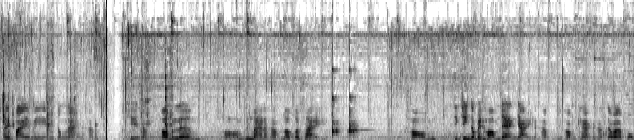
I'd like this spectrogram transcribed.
ใช้ไฟไม่ไม่ต้องแรงนะครับ โอเคครับ พอมันเริ่มหอมขึ้นมานะครับ เราก็ใส่หอม จริง ๆ ก็เป็นหอมแดงใหญ่นะครับ หรือหอมแขกนะครับ แต่ว่าผม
